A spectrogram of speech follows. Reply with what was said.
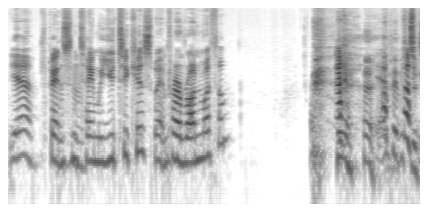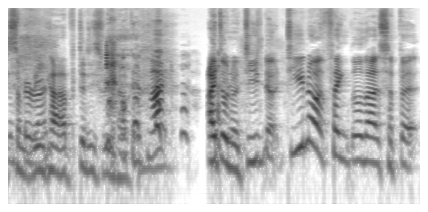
yeah Spent some Mhm. time with Eutychus. Went for a run with him. Yeah, Did some for a run. rehab? Did his rehab? in the park. I don't know. Do you not, do you not think though that's a bit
